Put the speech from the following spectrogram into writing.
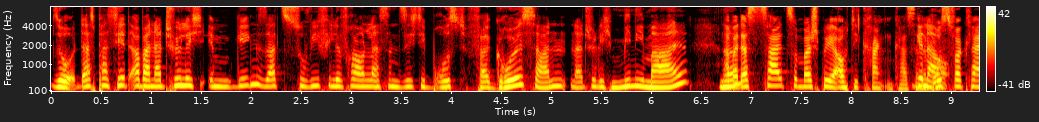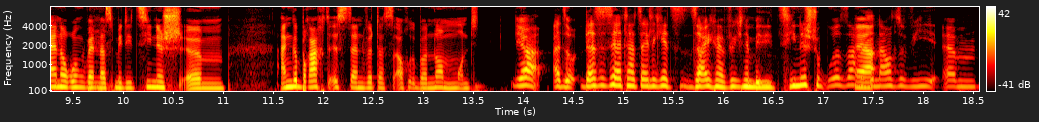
So, das passiert aber natürlich im Gegensatz zu wie viele Frauen lassen sich die Brust vergrößern, natürlich minimal. Ne? Aber das zahlt zum Beispiel ja auch die Krankenkasse. Genau. Eine Brustverkleinerung, wenn das medizinisch ähm, angebracht ist, dann wird das auch übernommen. Und ja, also das ist ja tatsächlich jetzt, sage ich mal, wirklich eine medizinische Ursache, Ja. genauso wie ähm,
